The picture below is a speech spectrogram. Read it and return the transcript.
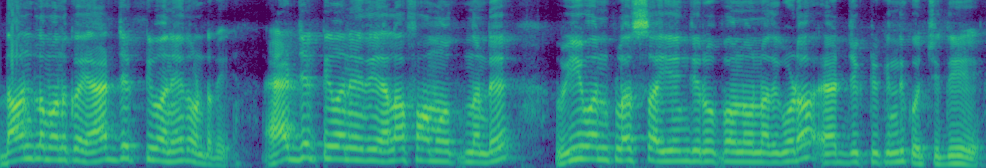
దాంట్లో మనకు యాడ్జెక్టివ్ అనేది ఉంటుంది. యాడ్జెక్టివ్ అనేది ఎలా ఫామ్ అవుతుందంటే వి వన్ ప్లస్ ఐఎన్జి రూపంలో ఉన్నది కూడా యాడ్జెక్టివ్ కిందకి వచ్చింది.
